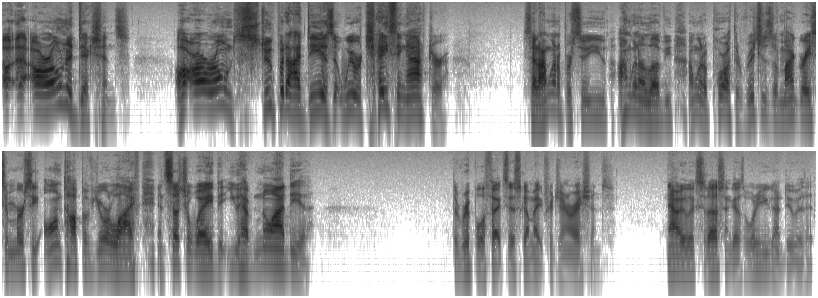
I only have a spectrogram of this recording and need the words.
uh, our own addictions, our own stupid ideas that we were chasing after, said, I'm going to pursue you. I'm going to love you. I'm going to pour out the riches of my grace and mercy on top of your life in such a way that you have no idea the ripple effects is going to make for generations. Now he looks at us and goes, What are you going to do with it?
